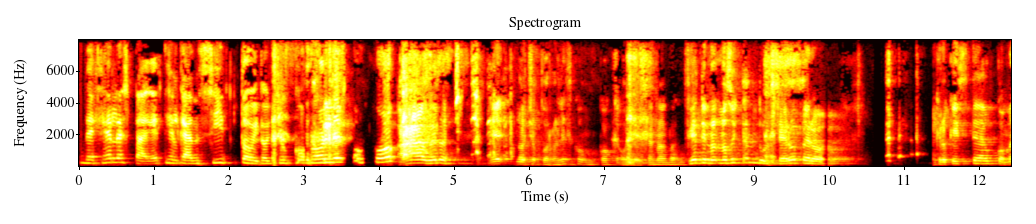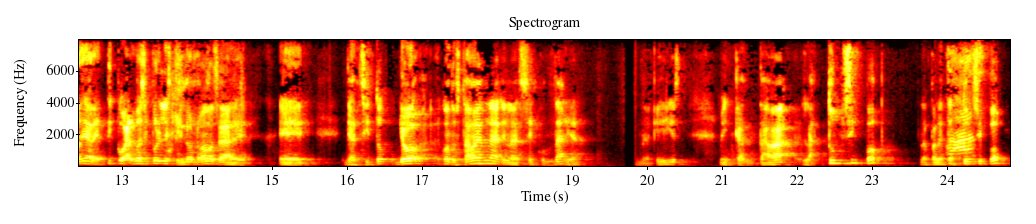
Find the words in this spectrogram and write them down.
Dejé el espagueti, el gansito y los chocorroles con coca. Ah, bueno, eh, los chocorroles con coca. Oye, no, fíjate, no, no, soy tan dulcero, pero creo que sí te da un coma diabético algo así por el estilo, ¿no? O sea, eh, gansito. Yo, cuando estaba en la, en la secundaria, en aquellos, me encantaba la Tupsi Pop, la paleta ah, Pop,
